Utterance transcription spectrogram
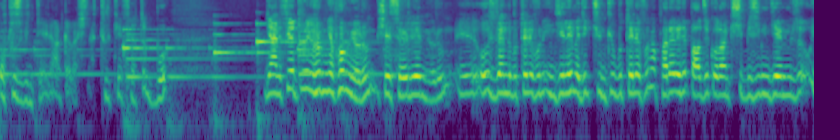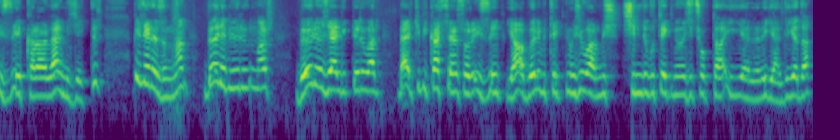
30.000 TL arkadaşlar. Türkiye fiyatı bu. Yani fiyatına yorum yapamıyorum. Bir şey söyleyemiyorum. E, o yüzden de bu telefonu incelemedik. Çünkü bu telefona para verip alacak olan kişi bizim incelememizi izleyip karar vermeyecektir. Biz en azından böyle bir ürün var. Böyle özellikleri var. Belki birkaç sene sonra izleyip ya böyle bir teknoloji varmış. Şimdi bu teknoloji çok daha iyi yerlere geldi ya da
